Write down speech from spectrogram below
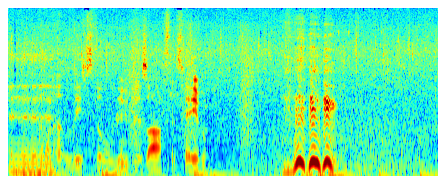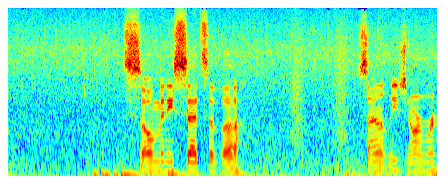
Uh, uh, Well, at least the loot is off the table. so many sets of uh, Silent Legion armor.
